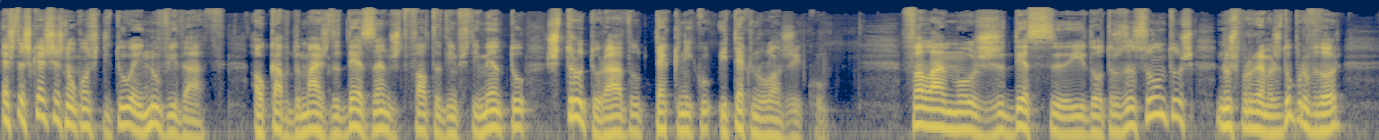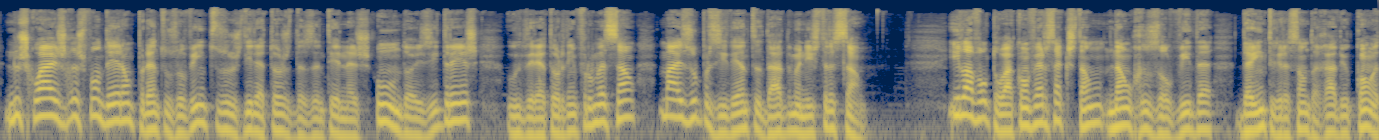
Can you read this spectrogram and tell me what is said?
Estas queixas não constituem novidade ao cabo de mais de 10 anos de falta de investimento estruturado, técnico e tecnológico. Falamos desse e de outros assuntos nos programas do Provedor, nos quais responderam perante os ouvintes os diretores das antenas 1, 2 e 3, o diretor de informação, mais o presidente da administração. E lá voltou à conversa a questão não resolvida da integração da rádio com a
